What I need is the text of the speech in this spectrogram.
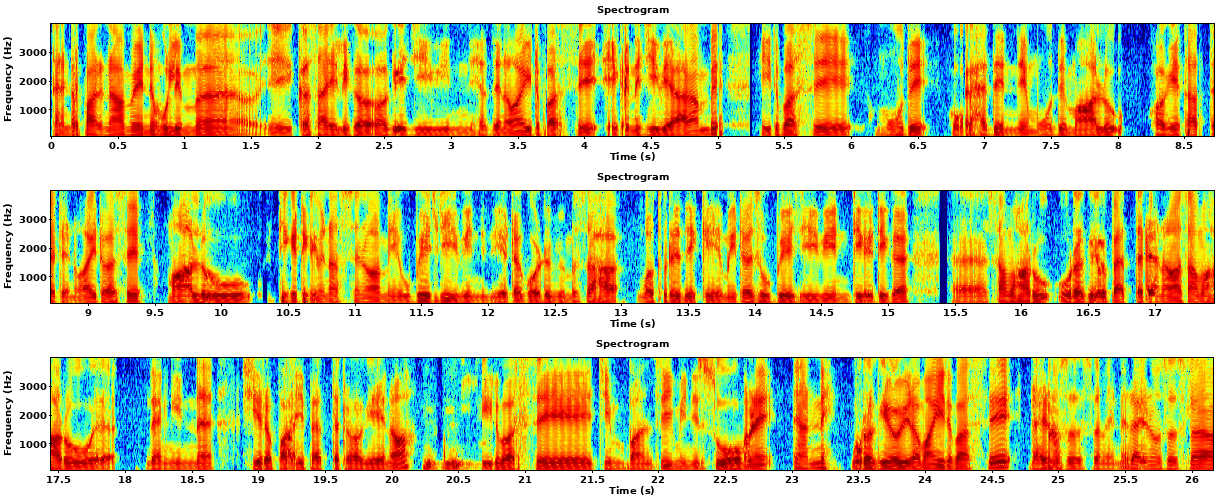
තැන්ට පරිනාමයන මුලින්ම ඒක සයිලික වගේ ජීවින් හැදෙනවා ඊට පස්සේ ඒකන ජීවි ආරම්භය ඊට පස්සේ මුහදේ ඕක හැදෙන්නේ මුහදේ මාලු වගේ තත්වටෙනවා ඉට වසේ මාලු ටිකටික වෙනස්සෙනවා මේ උබේ ජීවින් දිහට ගොඩබිම සහ වතුර දෙකේ මිට සුබේ ජීවින් ටිකටික සමහරු උරගව පැත්තට යනවා. සමහරු දැන්ඉන්න ශිරපාහි පැත්තට වගේනවා ඊට පස්සේ චිම්පන්සි මිනිස්සු හෝමන යන්න. උරගයෝ විරම ඊට පස්සේ ඩයිනොසස් වෙන්න. ඩයිනොසස්ලා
